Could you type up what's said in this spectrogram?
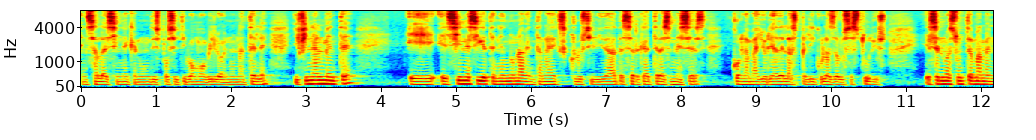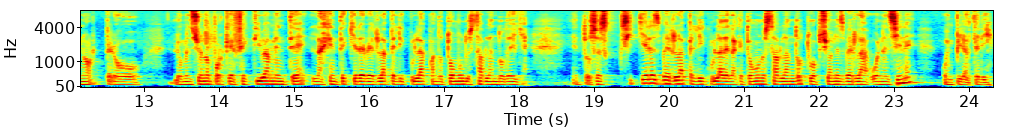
en sala de cine que en un dispositivo móvil o en una tele. Y finalmente, eh, el cine sigue teniendo una ventana de exclusividad de cerca de tres meses con la mayoría de las películas de los estudios. Ese no es un tema menor, pero lo menciono porque efectivamente la gente quiere ver la película cuando todo el mundo está hablando de ella. Entonces, si quieres ver la película de la que todo el mundo está hablando, tu opción es verla o en el cine o en piratería.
